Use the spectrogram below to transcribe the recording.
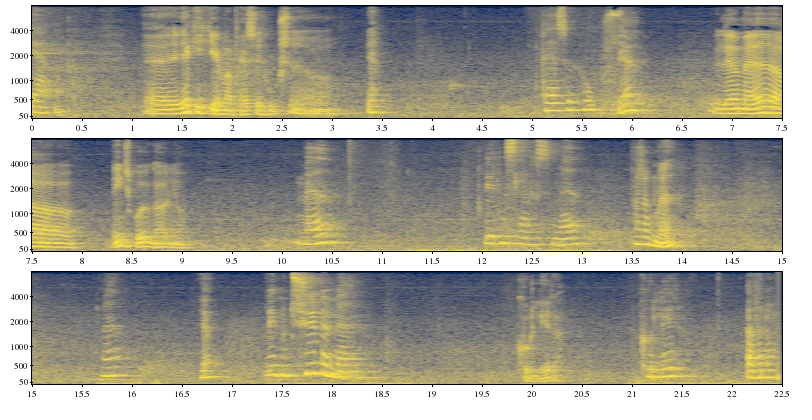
Jacob? Øh, jeg gik hjem og passede huset, og ja, Passet hus? ja. Vi lavede mad, og en skulle gøre det jo. Mad? Hvilken slags mad? Bare sådan mad. Mad? Ja. Hvilken type mad? Koteletter. Koteletter? Hvad for nogle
